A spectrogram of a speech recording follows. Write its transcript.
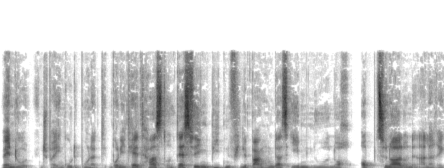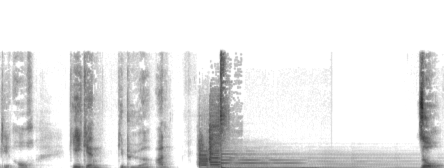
wenn du entsprechend gute Bonität hast. Und deswegen bieten viele Banken das eben nur noch optional und in aller Regel auch gegen Gebühr an. So,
